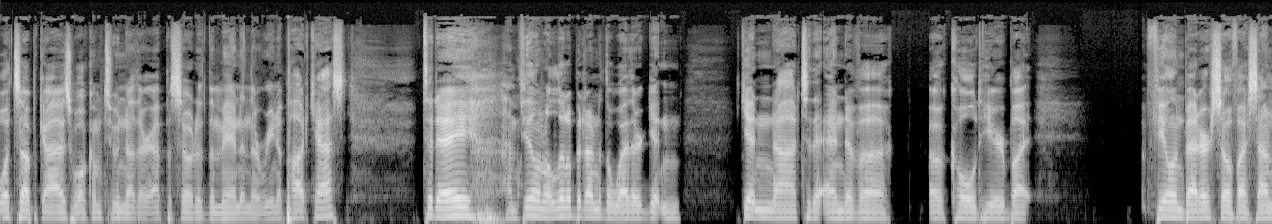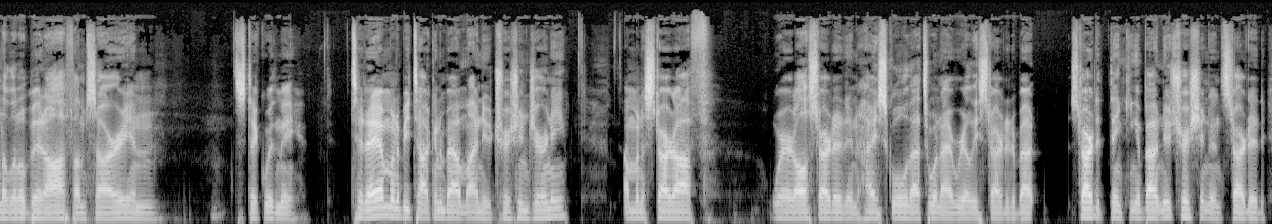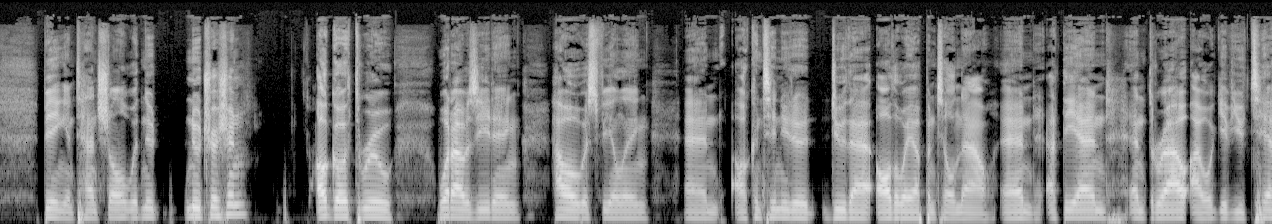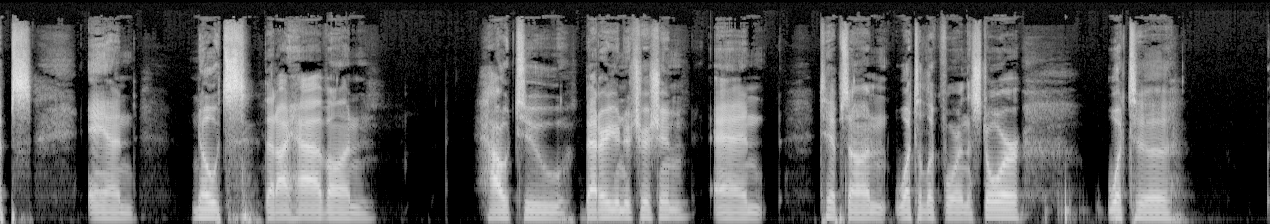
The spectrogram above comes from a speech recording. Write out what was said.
What's up, guys? Welcome to another episode of the Man in the Arena podcast. Today, I'm feeling a little bit under the weather, getting getting uh, to the end of a, a cold here, but feeling better. So if I sound a little bit off, I'm sorry, and stick with me. Today, I'm going to be talking about my nutrition journey. I'm going to start off where it all started in high school. That's when I really started about started thinking about nutrition and started being intentional with nu- nutrition. I'll go through what I was eating, how I was feeling, and I'll continue to do that all the way up until now. And at the end and throughout, I will give you tips and notes that I have on how to better your nutrition and tips on what to look for in the store, what to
